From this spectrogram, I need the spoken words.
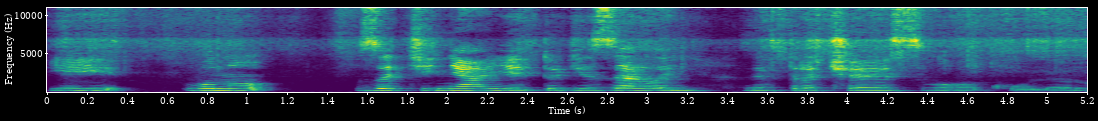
І воно затіняє, і тоді зелень не втрачає свого кольору.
